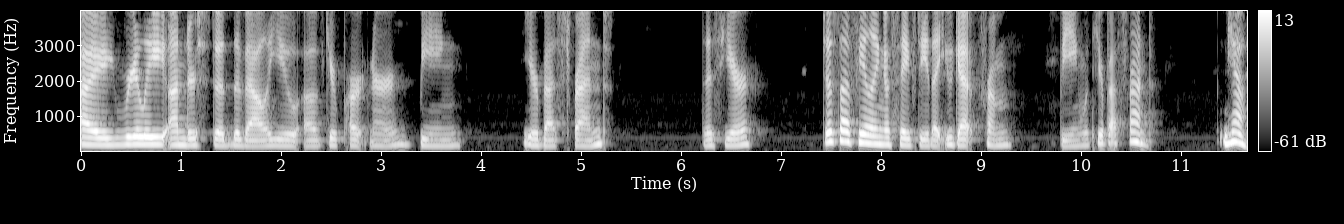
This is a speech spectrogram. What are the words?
I really understood the value of your partner being your best friend this year. Just that feeling of safety that you get from being with your best friend. Yeah.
